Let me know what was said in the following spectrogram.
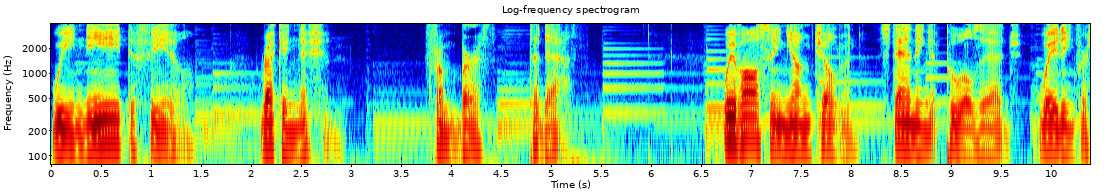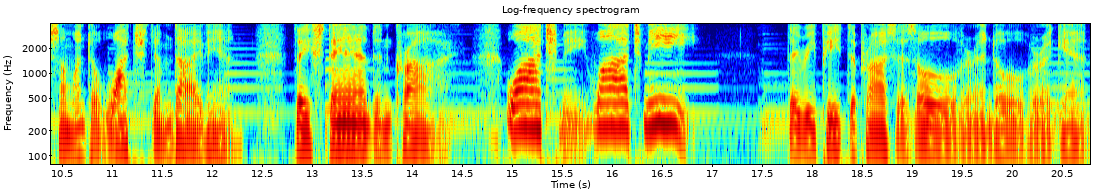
We need to feel recognition from birth to death. We have all seen young children standing at pool's edge, waiting for someone to watch them dive in. They stand and cry, Watch me, watch me. They repeat the process over and over again.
